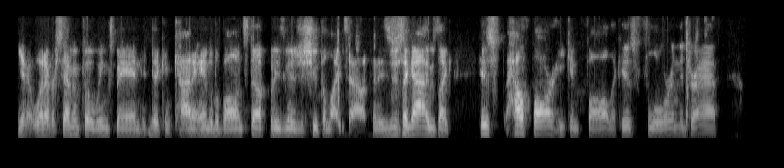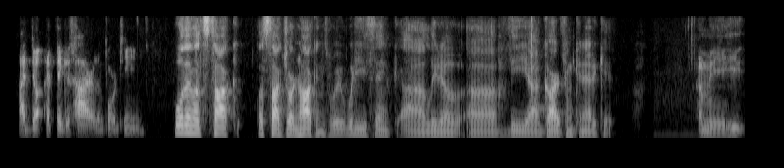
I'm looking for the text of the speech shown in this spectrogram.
you know, whatever, seven foot wingspan that can kind of handle the ball and stuff, but he's going to just shoot the lights out. And he's just a guy who's like his how far he can fall, like his floor in the draft. I don't. I think is higher than 14. Well, then let's talk. Let's talk Jordan Hawkins. What, what do you think, uh, Lito, of the uh, guard from Connecticut? I mean, he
